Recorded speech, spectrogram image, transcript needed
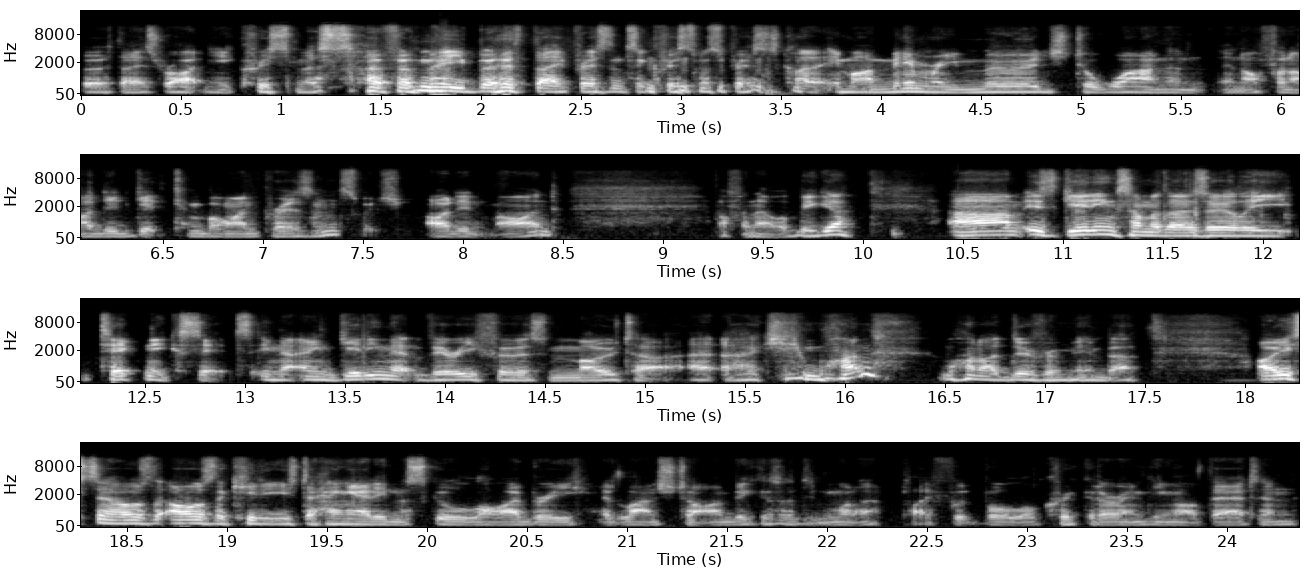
birthday's right near Christmas, so for me, birthday presents and Christmas presents kind of in my memory merged to one, and, and often I did get combined presents, which I didn't mind. Often they were bigger. Um, is getting some of those early Technic sets, and getting that very first motor. Uh, actually, one one I do remember. I used to I was I was the kid who used to hang out in the school library at lunchtime because I didn't want to play football or cricket or anything like that. And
